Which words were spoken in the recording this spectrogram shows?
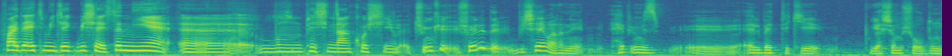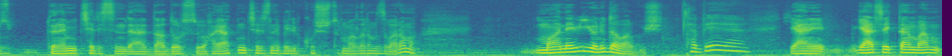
Fayda etmeyecek bir şeyse niye e, bunun peşinden koşayım? Çünkü şöyle de bir şey var hani hepimiz e, elbette ki yaşamış olduğumuz dönem içerisinde daha doğrusu hayatın içerisinde belli bir koşuşturmalarımız var ama manevi yönü de var bu işin. Tabii. Yani gerçekten ben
